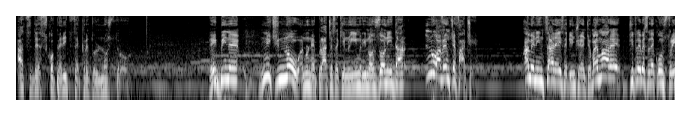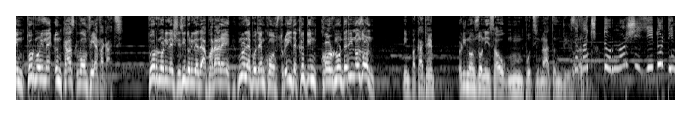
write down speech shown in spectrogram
ați descoperit secretul nostru. Ei bine, nici nouă nu ne place să chinuim rinozonii, dar nu avem ce face. Amenințarea este din ce în ce mai mare și trebuie să ne construim turnurile în caz că vom fi atacați Turnurile și zidurile de apărare nu le putem construi decât din cornuri de rinozon Din păcate, rinozonii s-au împuținat Să îngrijorător faci turnuri și ziduri din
